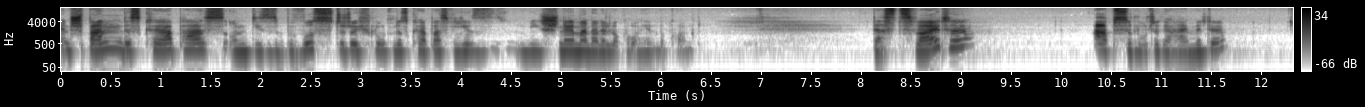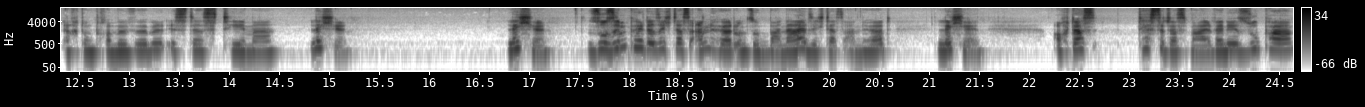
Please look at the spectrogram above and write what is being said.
Entspannen des Körpers und dieses bewusste Durchfluten des Körpers, wie, wie schnell man da eine Lockerung hinbekommt. Das zweite absolute Geheimmittel, Achtung Trommelwirbel, ist das Thema Lächeln. Lächeln. So simpel, dass sich das anhört und so banal sich das anhört, lächeln. Auch das, testet das mal. Wenn ihr super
